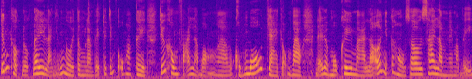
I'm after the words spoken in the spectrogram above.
chứng thực được đây là những người từng làm việc cho chính phủ Hoa Kỳ chứ không phải là bọn uh, khủng bố trà trộn vào. Để rồi một khi mà lỡ những cái hồ sơ sai lầm này mà bị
